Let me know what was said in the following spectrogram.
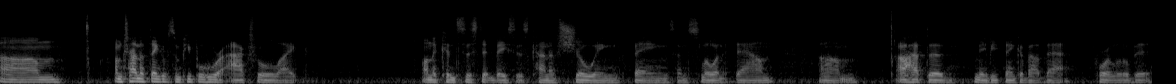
um, I'm trying to think of some people who are actual like on a consistent basis, kind of showing things and slowing it down. Um, I'll have to maybe think about that for a little bit.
